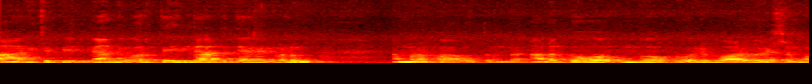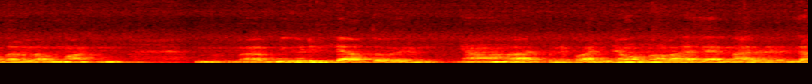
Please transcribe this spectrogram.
വാങ്ങിച്ച് തിന്നാൻ നിവൃത്തിയില്ലാത്ത ജനങ്ങളും നമ്മുടെ ഭാഗത്തുണ്ട്. അതൊക്കെ ഓർക്കുമ്പോൾ ഒക്കെ ഒരുപാട് വിഷമതകളാണ് മാറ്റും വീടില്ലാത്തവരും ആഹാരത്തിന് പഞ്ഞമെന്നുള്ളതല്ല എന്നാലും എല്ലാ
